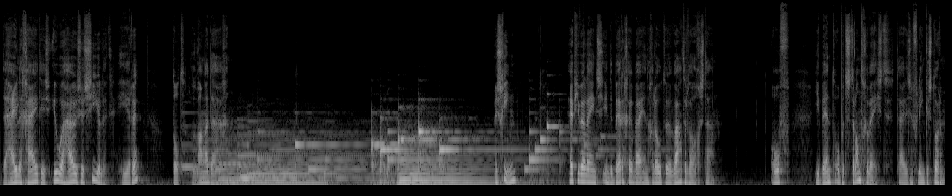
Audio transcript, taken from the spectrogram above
De heiligheid is uw huizen sierlijk, Heere, tot lange dagen. Misschien heb je wel eens in de bergen bij een grote waterval gestaan. Of je bent op het strand geweest tijdens een flinke storm.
